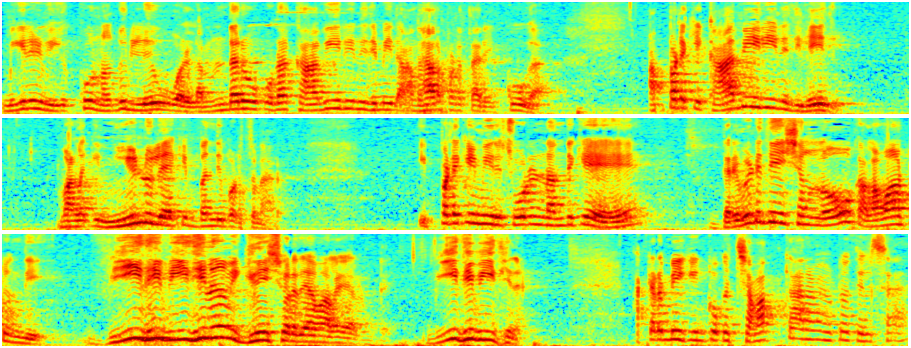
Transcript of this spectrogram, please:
మిగిలినవి ఎక్కువ నదులు లేవు. వాళ్ళందరూ కూడా కావేరీ నది మీద ఆధారపడతారు ఎక్కువగా. అప్పటికి కావేరీ నది లేదు. వాళ్ళకి నీళ్ళు లేక ఇబ్బంది పడుతున్నారు. ఇప్పటికీ మీరు చూడండి అందుకే ద్రవిడ దేశంలో ఒక అలవాటు ఉంది. వీధి వీధిన విఘ్నేశ్వర దేవాలయాలు ఉంటాయి. వీధి వీధిన. అక్కడ మీకు ఇంకొక చమత్కారం ఏమిటో తెలుసా?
